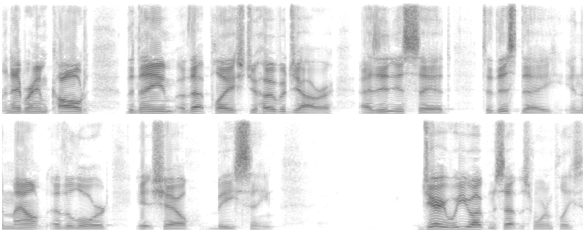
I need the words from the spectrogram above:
And Abraham called the name of that place Jehovah Jireh, as it is said, To this day, in the mount of the Lord it shall be seen. Jerry, will you open us up this morning, please?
